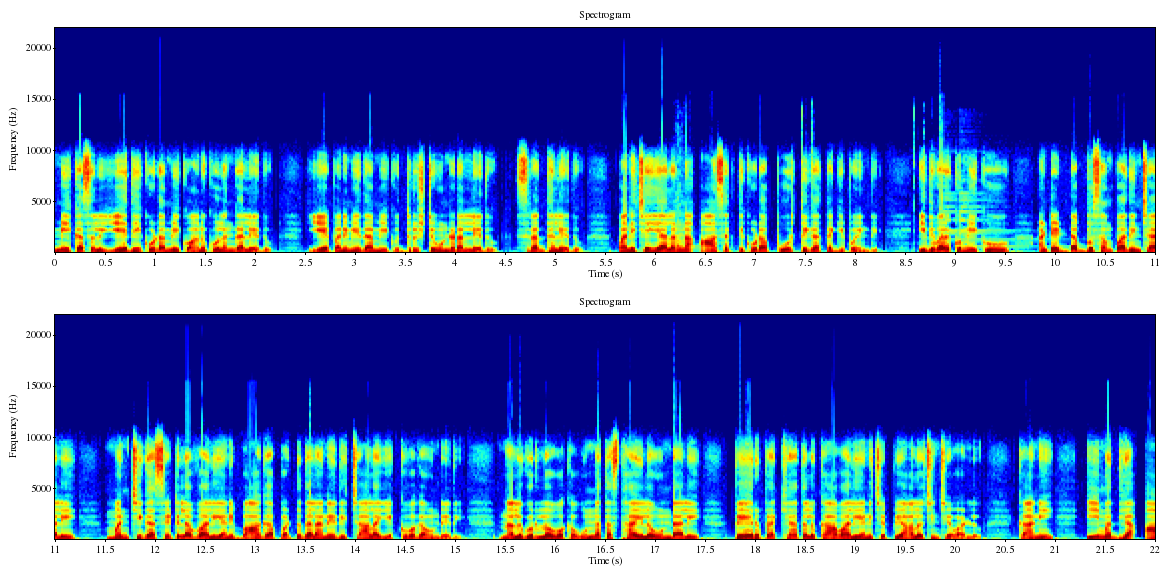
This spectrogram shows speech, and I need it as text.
మీకసలు ఏదీ కూడా మీకు అనుకూలంగా లేదు. ఏ పనిమీద మీకు దృష్టి ఉండడం లేదు శ్రద్ధ లేదు పని చెయ్యాలన్న ఆసక్తి కూడా పూర్తిగా తగ్గిపోయింది. ఇదివరకు మీకు అంటే డబ్బు సంపాదించాలి మంచిగా సెటిల్ అవ్వాలి అని బాగా పట్టుదల అనేది చాలా ఎక్కువగా ఉండేది. నలుగురిలో ఒక ఉన్నత స్థాయిలో ఉండాలి పేరు ప్రఖ్యాతలు కావాలి అని చెప్పి ఆలోచించేవాళ్ళు కాని ఈ మధ్య ఆ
